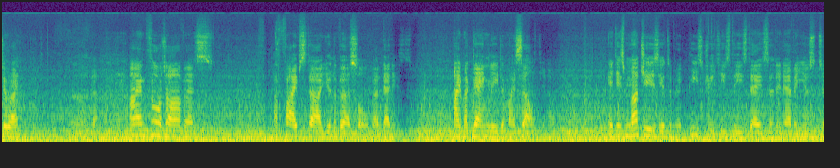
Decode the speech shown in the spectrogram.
Do I? No. I am thought of as a five-star universal. That, that is, I'm a gang leader myself, you know. It is much easier to make peace treaties these days than it ever used to.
